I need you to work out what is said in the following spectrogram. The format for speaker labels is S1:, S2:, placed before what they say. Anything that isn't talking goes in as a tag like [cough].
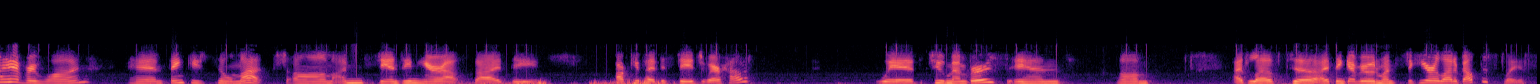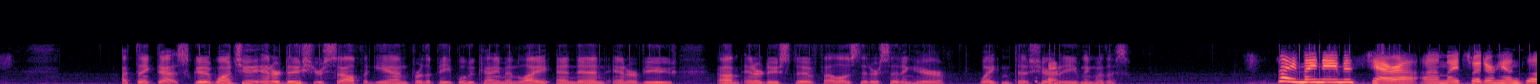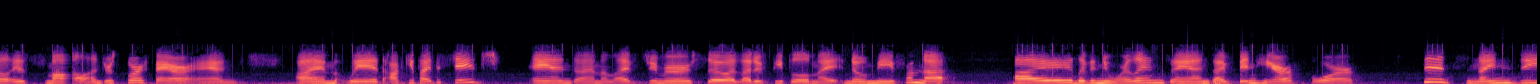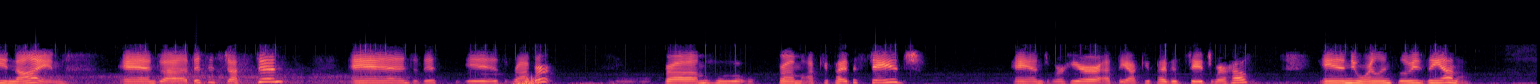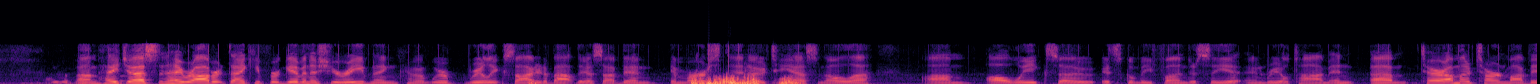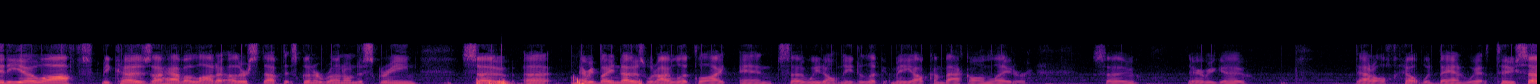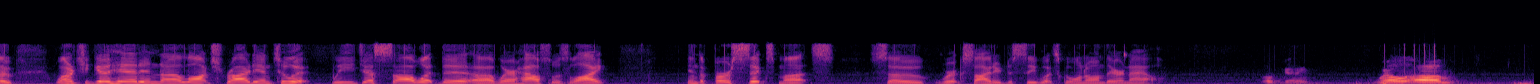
S1: Hi, everyone, and thank you so much. Um, I'm standing here outside the Occupy the Stage warehouse with two members, and um, I'd love to. I think everyone wants to hear a lot about this place.
S2: I think that's good. Why don't you introduce yourself again for the people who came in late, and then interview, um, introduce the fellows that are sitting here waiting to share
S1: Okay.
S2: the evening with us.
S1: Hi, my name is Tara. Uh, my Twitter handle is small underscore fair, and I'm with Occupy the Stage, and I'm a live streamer, so a lot of people might know me from that. I live in New Orleans, and I've been here for since '99. And uh, this is Justin, and this is Robert from who from Occupy the Stage and we're here at the Occupy the Stage warehouse in New Orleans, Louisiana.
S2: Um, hey Justin, hey Robert, thank you for giving us your evening. Uh, we're really excited about this. I've been immersed in OTS NOLA um, all week, so it's going to be fun to see it in real time. And um, Tara, I'm going to turn my video off because I have a lot of other stuff that's going to run on the screen. So uh, everybody knows what I look like, and so we don't need to look at me. I'll come back on later. So there we go that'll help with bandwidth too. So why don't you go ahead and uh, launch right into it? We just saw what the uh, warehouse was like in the first six months, so we're excited to see what's going on there now.
S3: Okay. Well, um,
